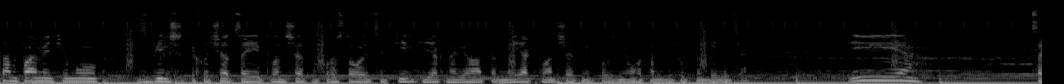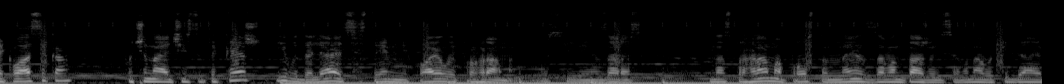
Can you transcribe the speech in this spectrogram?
там пам'ять йому збільшити. Хоча цей планшет використовується тільки як навігатор, не як планшет, ніхто з нього там YouTube не дивиться. І це класика. Починає чистити кеш і видаляє системні файли програми. Ось і зараз у нас програма просто не завантажується. Вона викидає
